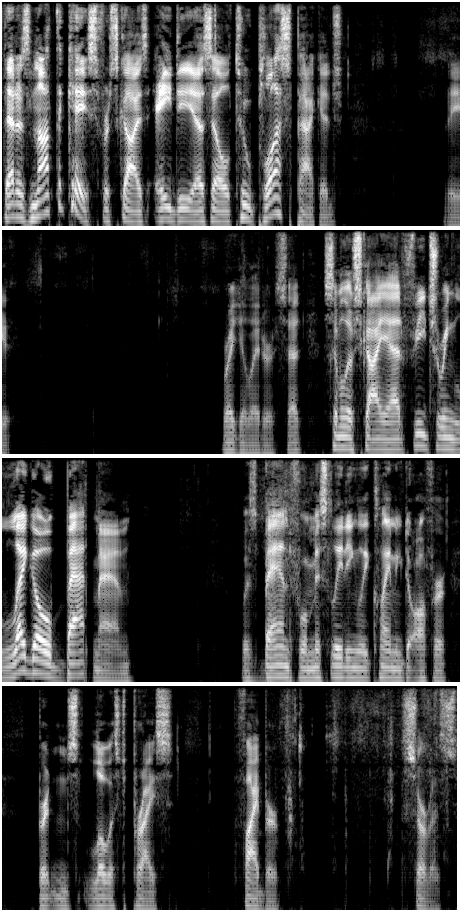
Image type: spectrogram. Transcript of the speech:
That is not the case for Sky's ADSL 2 Plus package. The regulator said. Similar Sky ad featuring Lego Batman was banned for misleadingly claiming to offer Britain's lowest price fiber service,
